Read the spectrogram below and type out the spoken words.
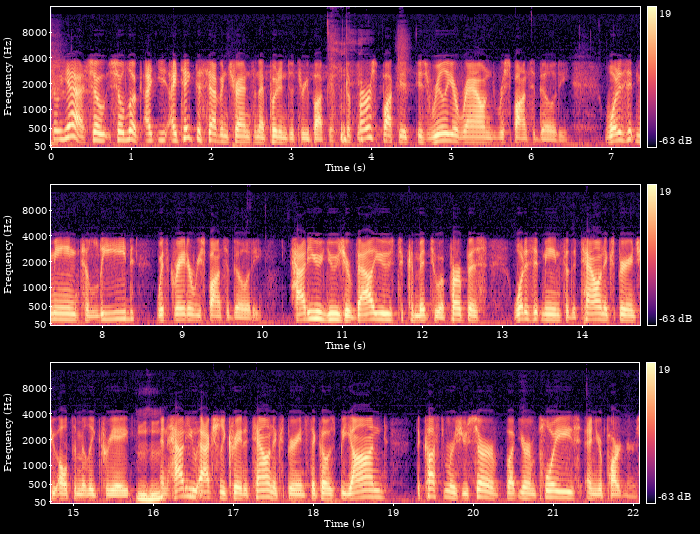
so yeah. So, so look, I, I take the seven trends and I put into three buckets. The first bucket is really around responsibility. What does it mean to lead with greater responsibility? How do you use your values to commit to a purpose? What does it mean for the talent experience you ultimately create? Mm-hmm. And how do you actually create a talent experience that goes beyond the customers you serve, but your employees and your partners?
